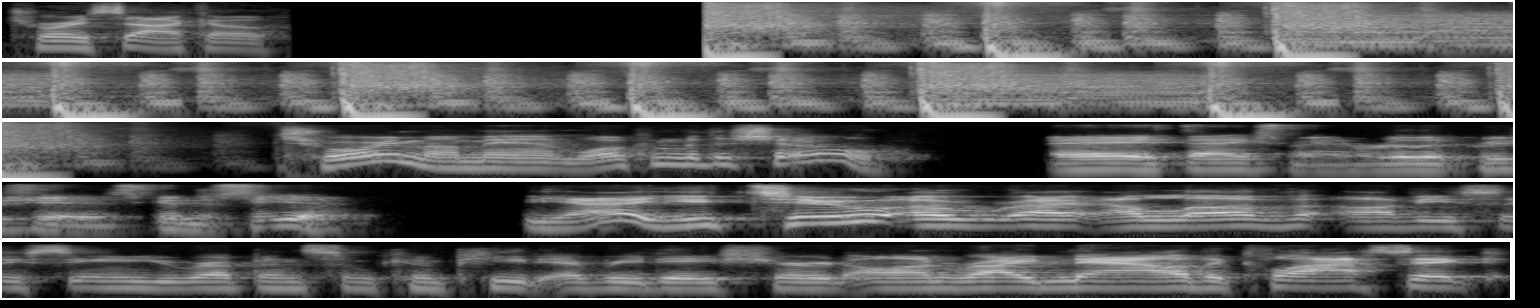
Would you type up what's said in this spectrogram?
Troy Sacco. Troy, my man, welcome to the show. Hey, thanks, man. Really appreciate it. It's good to see you. Yeah, you too. Uh, I love obviously seeing you repping some compete everyday shirt on right now. The classic.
